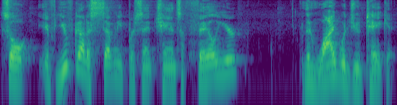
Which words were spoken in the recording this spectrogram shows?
So if you've got a 70% chance of failure, then why would you take it?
